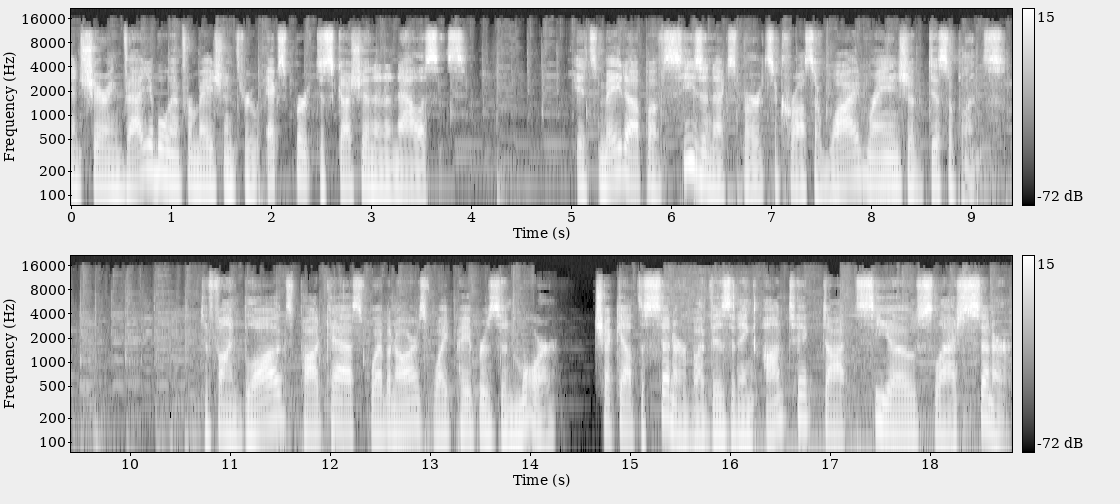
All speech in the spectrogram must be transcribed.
and sharing valuable information through expert discussion and analysis. It's made up of seasoned experts across a wide range of disciplines. To find blogs, podcasts, webinars, white papers, and more, check out the center by visiting ontic.co slash center.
